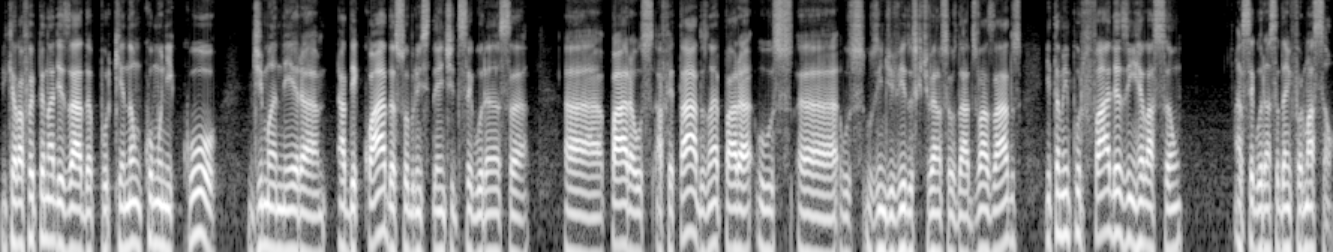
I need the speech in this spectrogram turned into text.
e que ela foi penalizada porque não comunicou de maneira adequada sobre o incidente de segurança uh, para os afetados, né, para os, uh, os, os, indivíduos que tiveram seus dados vazados e também por falhas em relação à segurança da informação.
